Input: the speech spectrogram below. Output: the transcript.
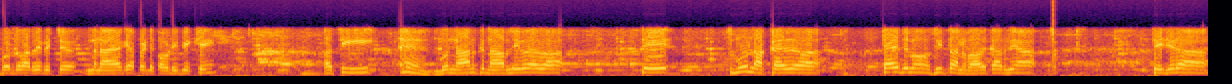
ਗੁਰਦੁਆਰੇ ਦੇ ਵਿੱਚ ਮਨਾਇਆ ਗਿਆ ਪਿੰਡ ਕੌੜੀ ਵਿਖੇ। ਅਸੀਂ ਗੁਰੂ ਨਾਨਕ ਨਾਮ ਲੇਵਾ ਦਾ ਤੇ ਸਮੂਹ ਇਲਾਕਾ ਦਾ ਤਹਿ ਦਿਲੋਂ ਅਸੀਂ ਧੰਨਵਾਦ ਕਰਦੇ ਹਾਂ। ਤੇ ਜਿਹੜਾ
